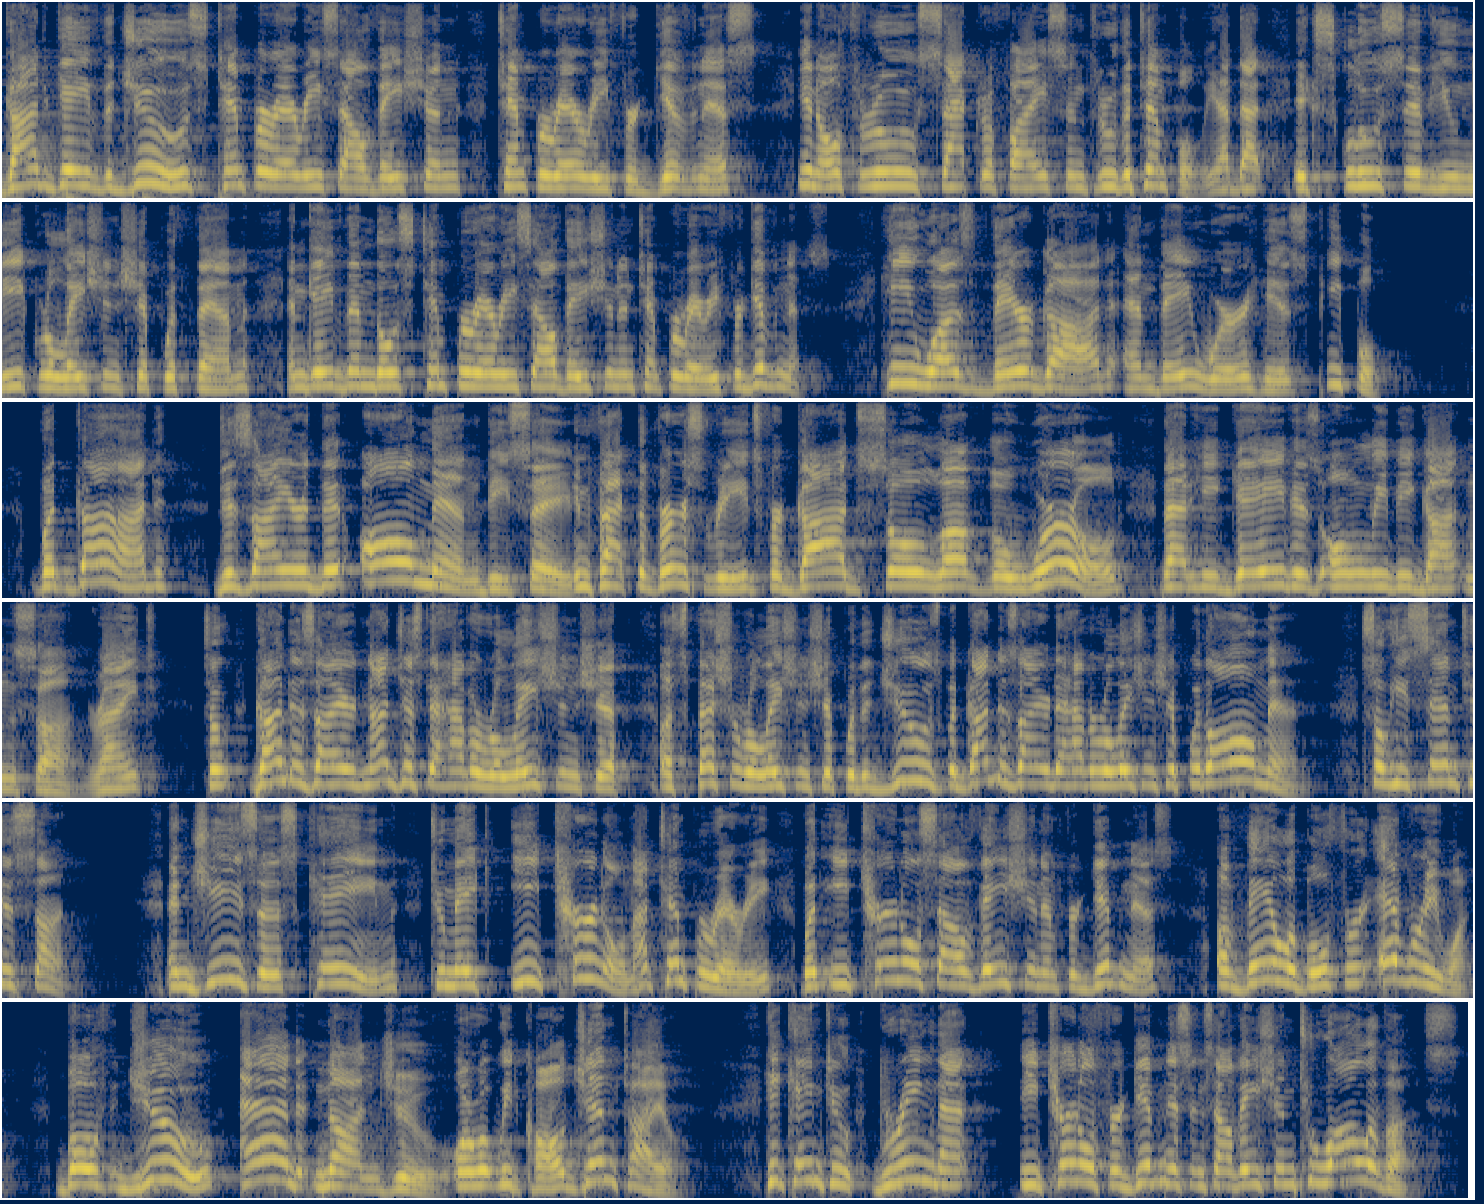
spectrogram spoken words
God gave the Jews temporary salvation, temporary forgiveness, you know, through sacrifice and through the temple. He had that exclusive, unique relationship with them and gave them those temporary salvation and temporary forgiveness. He was their God and they were his people. But God desired that all men be saved. In fact, the verse reads, For God so loved the world that he gave his only begotten Son, right? So God desired not just to have a relationship, a special relationship with the Jews, but God desired to have a relationship with all men. So he sent his Son. And Jesus came to make eternal, not temporary, but eternal salvation and forgiveness available for everyone, both Jew and non Jew, or what we'd call Gentile. He came to bring that eternal forgiveness and salvation to all of us.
